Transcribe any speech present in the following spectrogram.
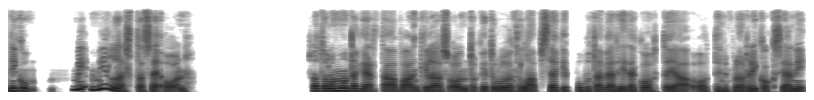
Niin kuin, mi- millaista se on? Sä oot ollut monta kertaa vankilassa, on toki tullut noita lapsiakin, puhutaan vielä siitä kohta ja oot tehnyt paljon rikoksia, niin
